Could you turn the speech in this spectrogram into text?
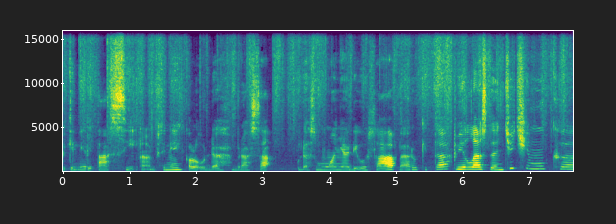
bikin iritasi. Nah abis ini kalau udah berasa udah semuanya diusap baru kita bilas dan cuci muka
